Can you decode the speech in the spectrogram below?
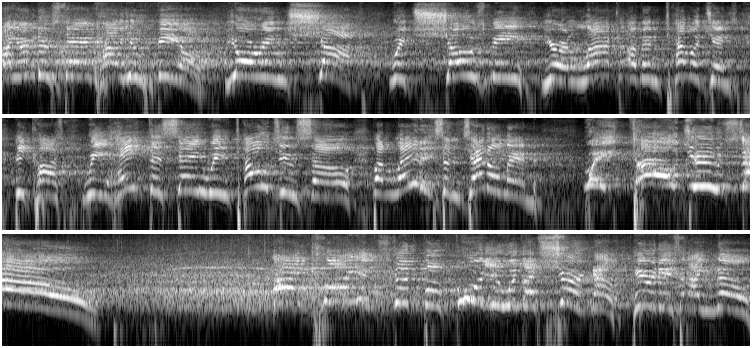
I understand how you feel. You're in shock, which shows me your lack of intelligence because we hate to say we told you so, but ladies and gentlemen, we told you so! My client stood before you with a shirt. Now, here it is. I know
